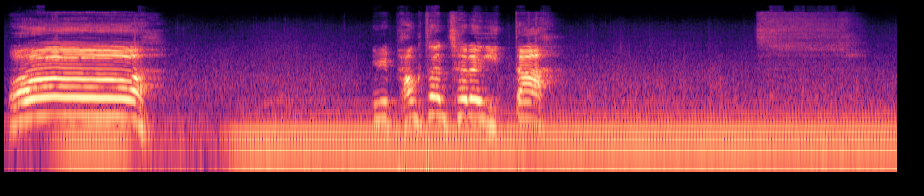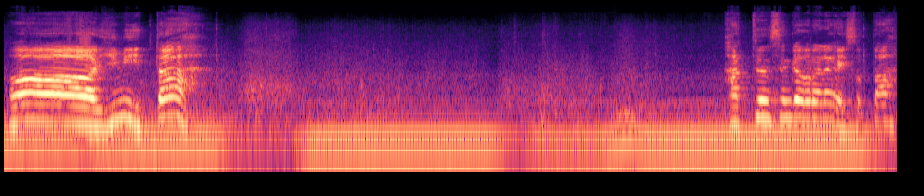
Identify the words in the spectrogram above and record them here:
와 이미 방탄 차량이 있다 아 이미 있다 같은 생각을 하는 애가 있었다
